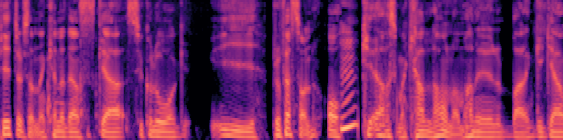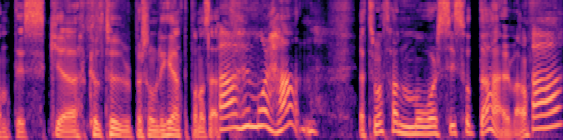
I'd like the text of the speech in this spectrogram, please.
Peterson, den kanadensiska psykolog i professorn. Och ja, vad ska man kalla honom? Han är ju bara en gigantisk eh, kulturpersonlighet på något sätt. Ja, hur mår han? Jag tror att han mår sisådär va? Ja,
